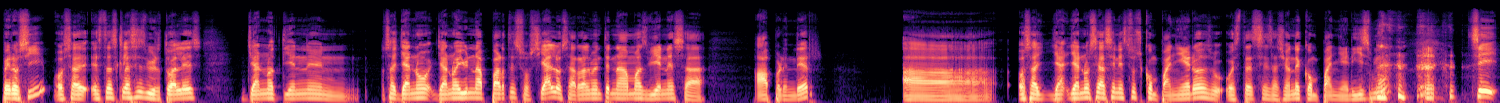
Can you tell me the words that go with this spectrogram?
Pero sí, o sea, estas clases virtuales ya no tienen. O sea, ya no, ya no hay una parte social. O sea, realmente nada más vienes a, a aprender. A, o sea, ya, no se hacen estos compañeros o esta sensación de compañerismo. Sí,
